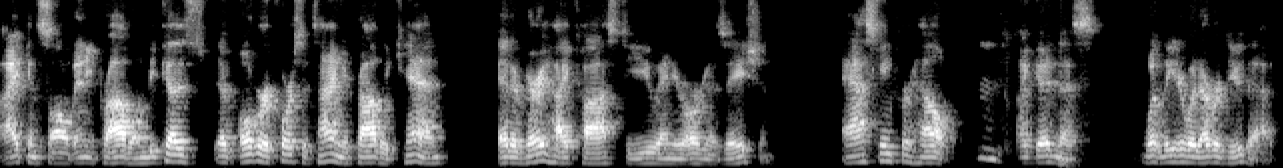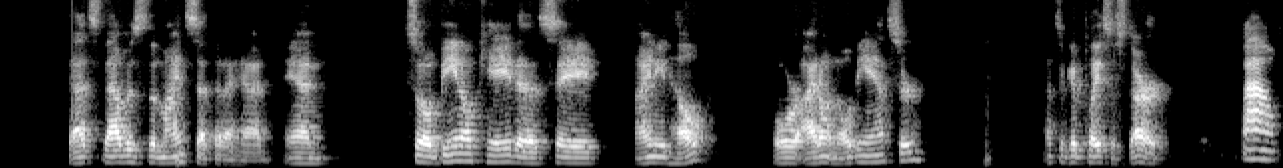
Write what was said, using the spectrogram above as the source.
I can solve any problem because over a course of time, you probably can at a very high cost to you and your organization. Asking for help. Mm. My goodness, what leader would ever do that? That's that was the mindset that I had. And so being okay to say, I need help or I don't know the answer, that's a good place to start. Wow.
